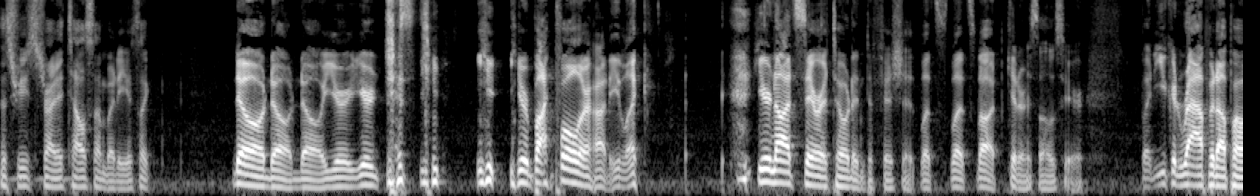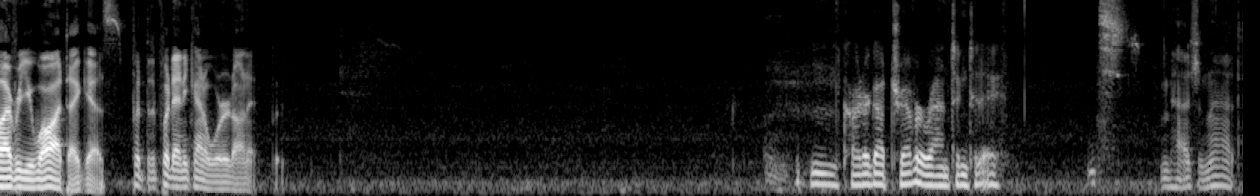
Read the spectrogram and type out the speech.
That's what she's trying to tell somebody. It's like, no, no, no. You're you're just you, you're bipolar, honey. Like, you're not serotonin deficient. Let's let's not kid ourselves here. But you can wrap it up however you want, I guess. Put put any kind of word on it. But Hmm, Carter got Trevor ranting today. imagine that.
